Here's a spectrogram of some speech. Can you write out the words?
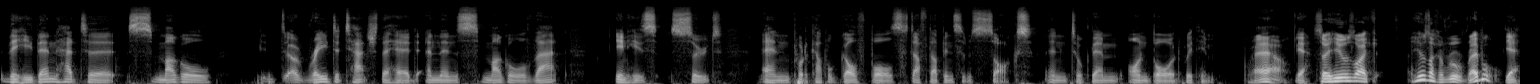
The, he then had to smuggle, uh, redetach the head, and then smuggle that in his suit and put a couple golf balls stuffed up in some socks and took them on board with him. Wow. Yeah. So he was like he was like a real rebel. Yeah.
